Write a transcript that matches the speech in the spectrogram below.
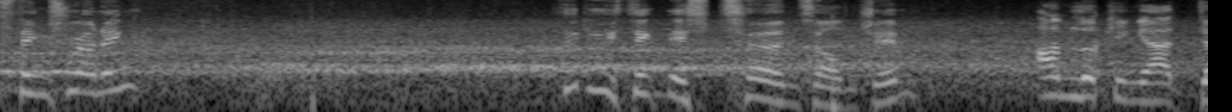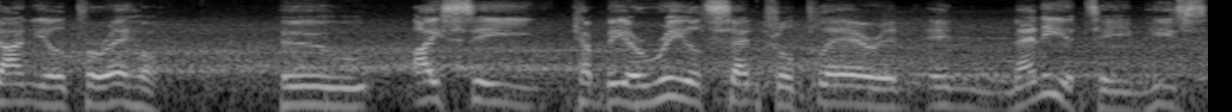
Gets things running. Who do you think this turns on, Jim? I'm looking at Daniel Parejo, who I see can be a real central player in, in many a team. He's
